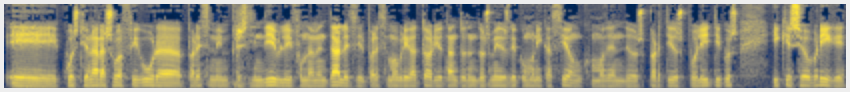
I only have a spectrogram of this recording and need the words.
eh, cuestionar a súa figura pareceme imprescindible e fundamental, é dicir, pareceme obrigatorio tanto dentro dos medios de comunicación como dentro dos partidos políticos e que se obrigue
